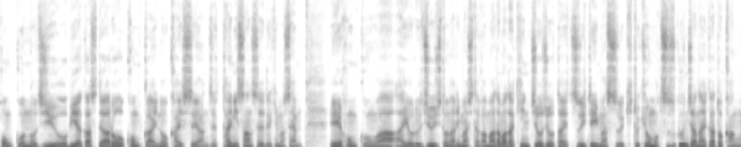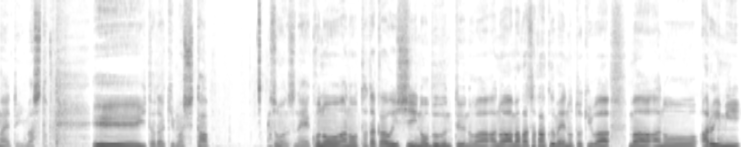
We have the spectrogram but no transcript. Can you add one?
香港の自由を脅かすであろう今回の改正案絶対に賛成できません、え、香港は夜10時となりましたがまだまだ緊張状態続いています。きっと今日も続くんじゃないかと考えていますと、えー、いただきました。そうですね。この、あの、戦う意思の部分っていうのは、あの、天笠革命の時は、まあ、あの、ある意味、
